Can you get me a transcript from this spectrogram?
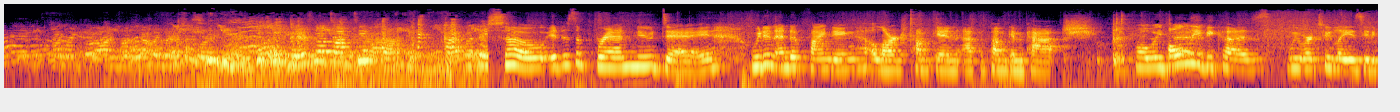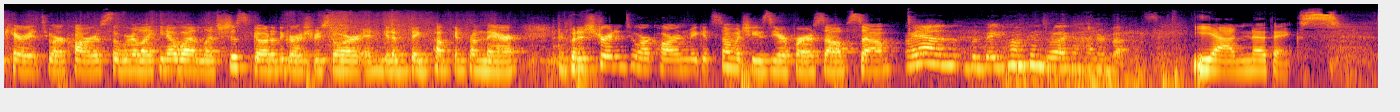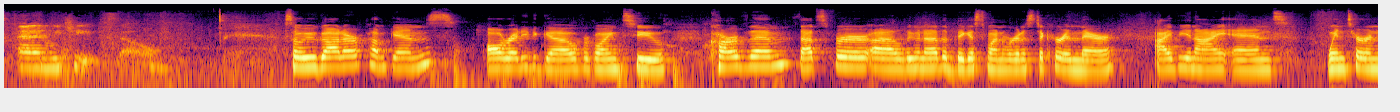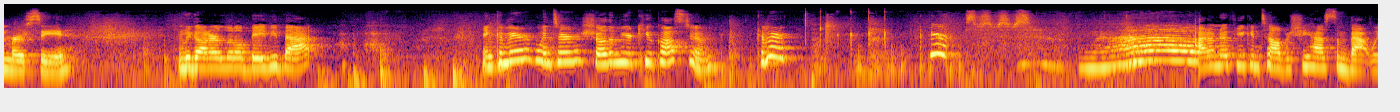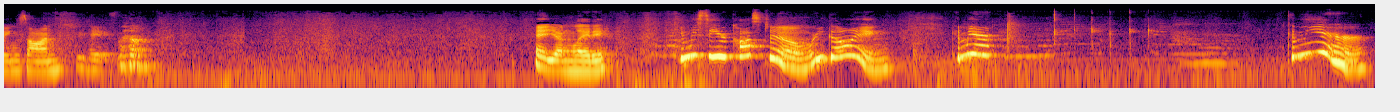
There's no top teeth. So it is a brand new day. We didn't end up finding a large pumpkin at the pumpkin patch. Well, we Only because we were too lazy to carry it to our cars. So we were like, you know what, let's just go to the grocery store and get a big pumpkin from there and put it straight into our car and make it so much easier for ourselves. So oh, And the big pumpkins were like a hundred bucks. yeah, no thanks. And we cheap, so. So we got our pumpkins all ready to go. We're going to carve them. That's for uh, Luna, the biggest one. We're gonna stick her in there. Ivy and I and Winter and Mercy. We got our little baby bat. And come here, Winter, show them your cute costume. Come here. Here. Wow. I don't know if you can tell, but she has some bat wings on. She hates them. Hey, young lady. Your costume. Where are you going? Come here. Come here.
